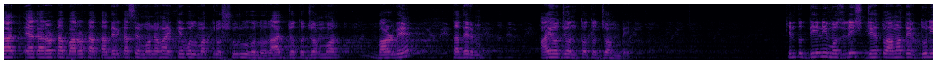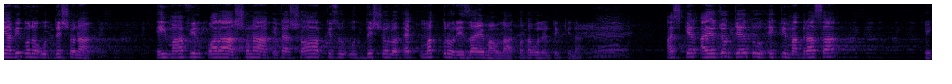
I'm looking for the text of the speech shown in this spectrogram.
রাত এগারোটা, বারোটা তাদের কাছে মনে হয় কেবলমাত্র শুরু হলো। রাত যত জম্মর বাড়বে, তাদের আয়োজন তত জমবে। কিন্তু দিনই মজলিস যেহেতু আমাদের দুনিয়াবি কোনো উদ্দেশ্য না, এই মাহফিল করা, শোনা, এটা সব কিছু উদ্দেশ্য হলো একমাত্র রেজায়ে মাওলা। কথা বলেন ঠিক কিনা? আজকের আয়োজক যেহেতু একটি মাদ্রাসা, এই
